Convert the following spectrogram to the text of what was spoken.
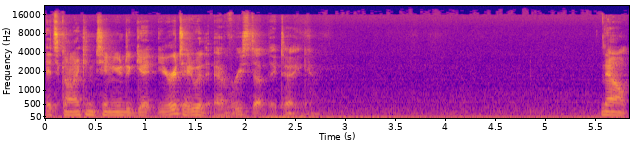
it's going to continue to get irritated with every step they take. Now,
